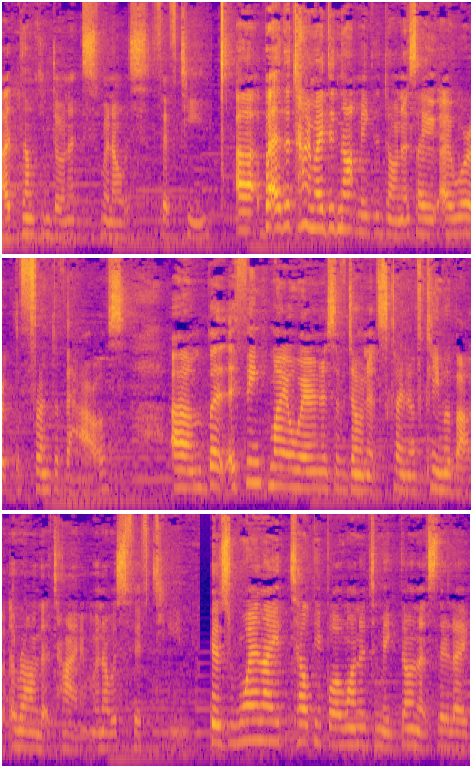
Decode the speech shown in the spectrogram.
at Dunkin' Donuts when I was 15. Uh, but at the time, I did not make the donuts. I, I worked the front of the house. Um, but I think my awareness of donuts kind of came about around that time when I was 15. Because when I tell people I wanted to make donuts, they're like,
